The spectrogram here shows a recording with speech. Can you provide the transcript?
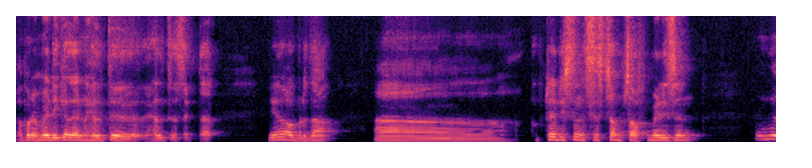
அப்புறம் medical and health health sector இதுவும் அப்படி தான் ட்ரெடிஷ்னல் சிஸ்டம்ஸ் ஆஃப் மெடிசன் இது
